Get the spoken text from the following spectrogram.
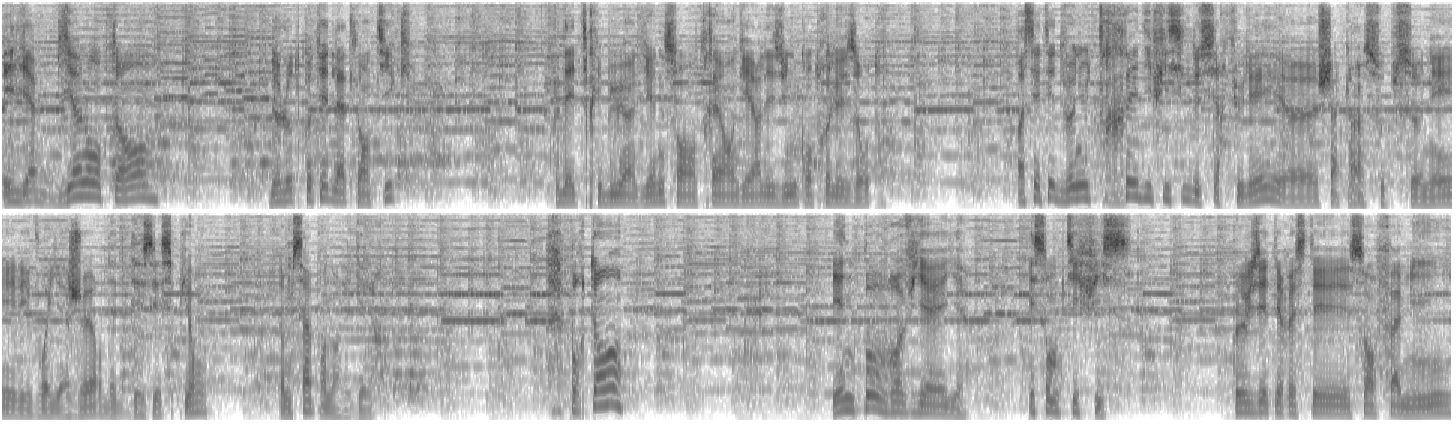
Il y a bien longtemps, de l'autre côté de l'Atlantique, des tribus indiennes sont entrées en guerre les unes contre les autres. Bah, C'était devenu très difficile de circuler, euh, chacun soupçonnait les voyageurs d'être des espions, comme ça pendant les guerres. Pourtant, il y a une pauvre vieille et son petit-fils. Eux, étaient restés sans famille,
